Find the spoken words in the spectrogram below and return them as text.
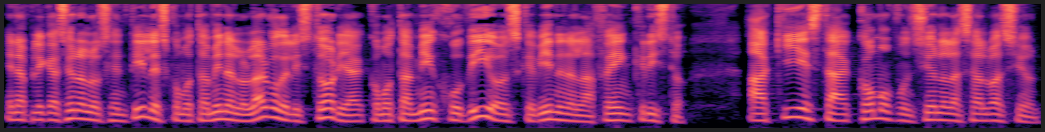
en aplicación a los gentiles, como también a lo largo de la historia, como también judíos que vienen a la fe en Cristo. Aquí está cómo funciona la salvación.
